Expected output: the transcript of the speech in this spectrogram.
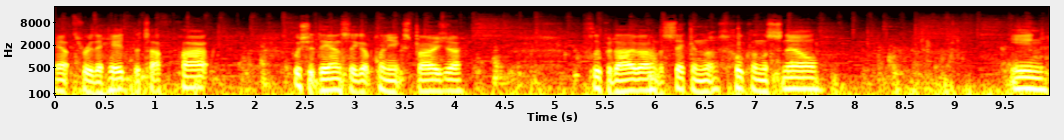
out through the head, the tough part. Push it down so you've got plenty of exposure. Flip it over, the second hook on the snell, in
